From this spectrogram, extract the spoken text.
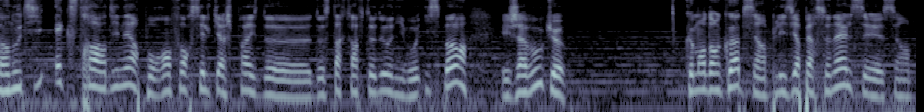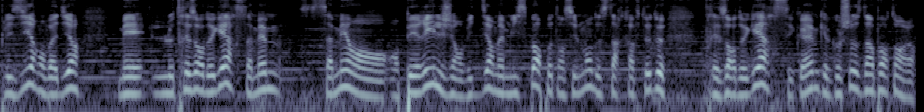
un outil extraordinaire pour renforcer le cash price de, StarCraft 2 au niveau e-sport. Et j'avoue que Commandant Coop c'est un plaisir personnel, c'est un plaisir on va dire, mais le trésor de guerre ça, même, ça met en, péril, j'ai envie de dire, même l'e-sport potentiellement de StarCraft 2. Trésor de guerre c'est quand même quelque chose d'important.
